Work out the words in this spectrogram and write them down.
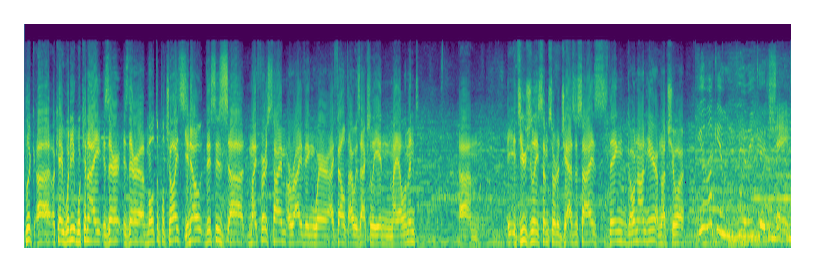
look. Uh, okay. What do you? What can I? Is there? Is there a multiple choice? You know, this is uh, my first time arriving where I felt I was actually in my element. Um, it's usually some sort of jazzercise thing going on here. I'm not sure. You look in really good shape,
